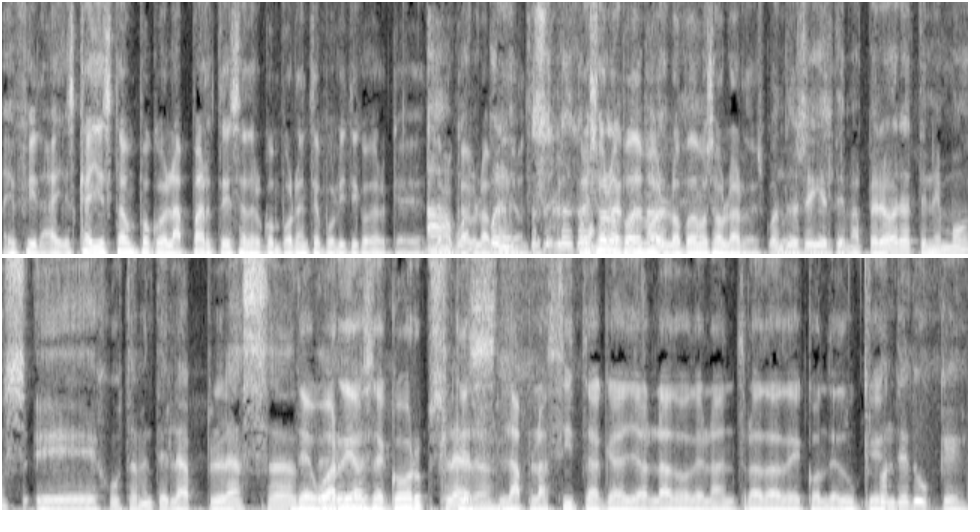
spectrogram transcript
en fin, es que ahí está un poco la parte esa del componente político del que, de Ah, lo que bueno, hablaba bueno, yo entonces antes. lo eso lo podemos, lo podemos hablar después. Cuando llegue el tema. Pero ahora tenemos eh, justamente la plaza de guardias de corps, Claro. que es la placita que hay al lado de la entrada de Conde Duque. Conde Duque.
